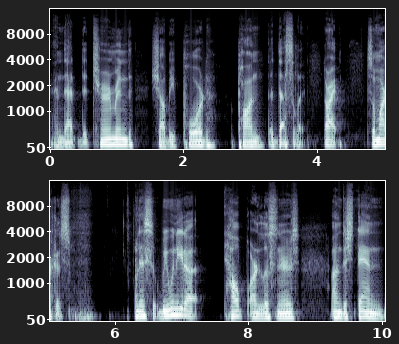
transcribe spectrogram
and that determined shall be poured upon the desolate. All right, so Marcus, this we will need to help our listeners understand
